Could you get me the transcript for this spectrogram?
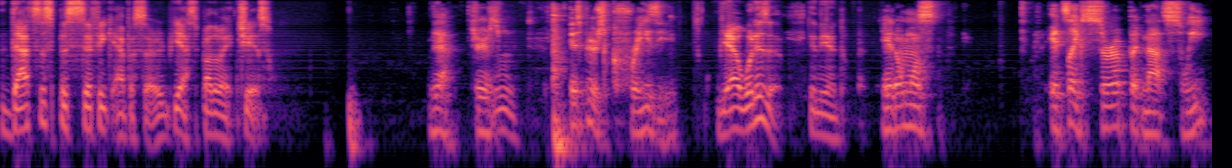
that's a specific episode. Yes. By the way, cheers. yeah, cheers. This beer is crazy. Yeah. What is it in the end? It almost it's like syrup but not sweet.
